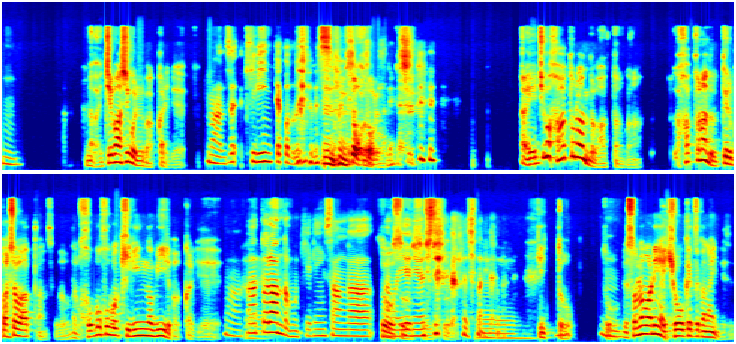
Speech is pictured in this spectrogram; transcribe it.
うん。なんか一番搾りばっかりで、まあ、ぜキリンってことですよね。うん。そうそうですね。あ一応ハートランドはあったのかな？ハートランド売ってる場所はあったんですけど、ほぼほぼキリンのビールばっかりで、まあ、ハートランドもキリンさんが輸入してるからじゃないかな。うんきっと。そううんでその割には氷結がないんですよ。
